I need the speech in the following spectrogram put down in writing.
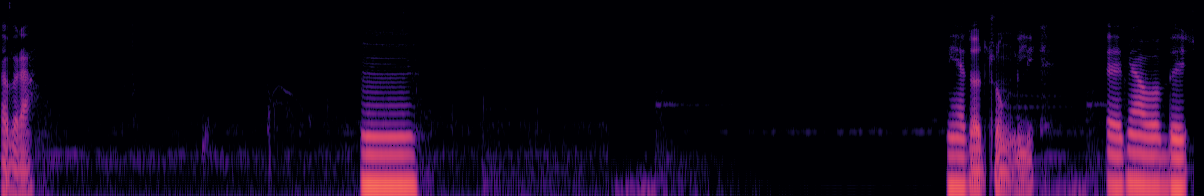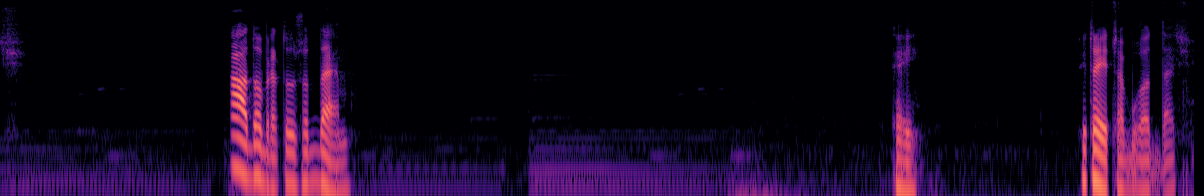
Dobra. Mm. Nie do dżungli. E, miało być. A, dobra, to już oddałem. Okej. Czyli to jej trzeba było oddać.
